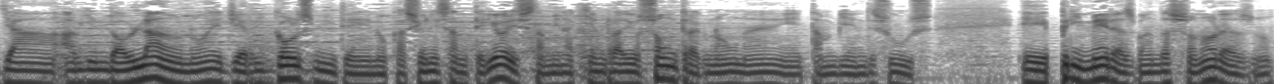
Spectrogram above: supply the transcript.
ya habiendo hablado ¿no? de Jerry Goldsmith en ocasiones anteriores, también aquí en Radio Soundtrack, ¿no? una de, también de sus eh, primeras bandas sonoras. ¿no?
